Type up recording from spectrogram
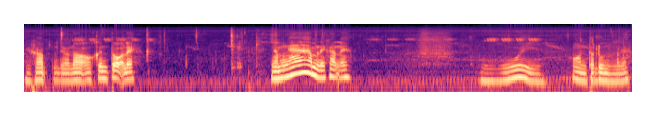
นี่ครับ เดี๋ยวเราเอาขึ้นโต๊ะเลยงามงามๆเลยครับเนี่ยโอ้ยหอนตะลุนเลย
